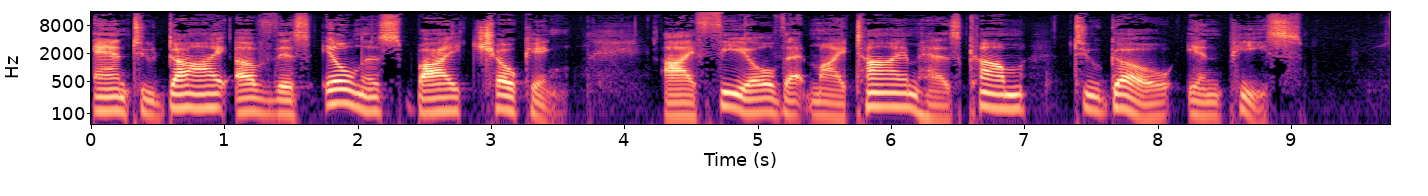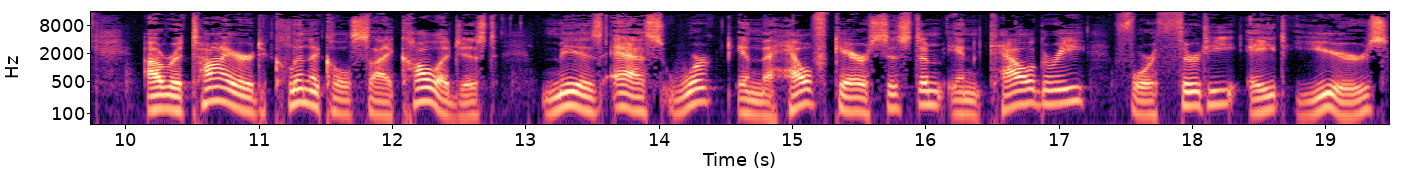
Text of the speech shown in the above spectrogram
and to die of this illness by choking. I feel that my time has come to go in peace. A retired clinical psychologist, Ms. S. worked in the healthcare system in Calgary for 38 years.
